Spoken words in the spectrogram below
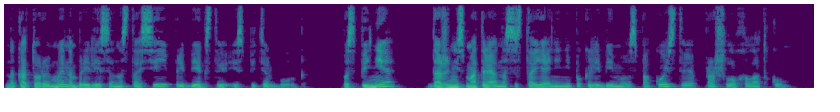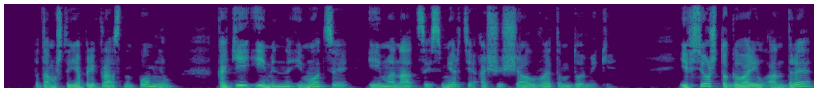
на который мы набрели с Анастасией при бегстве из Петербурга. По спине, даже несмотря на состояние непоколебимого спокойствия, прошло холодком, потому что я прекрасно помнил, какие именно эмоции и эманации смерти ощущал в этом домике. И все, что говорил Андре,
